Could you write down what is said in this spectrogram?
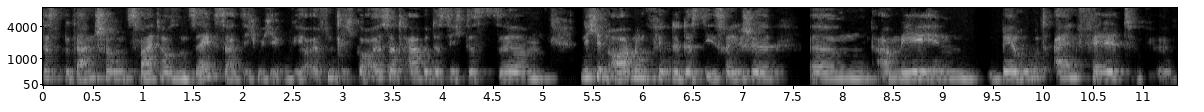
das begann schon 2006, als ich mich irgendwie öffentlich geäußert habe, dass ich das ähm, nicht in Ordnung finde, dass die israelische ähm, Armee in Beirut einfällt, äh,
